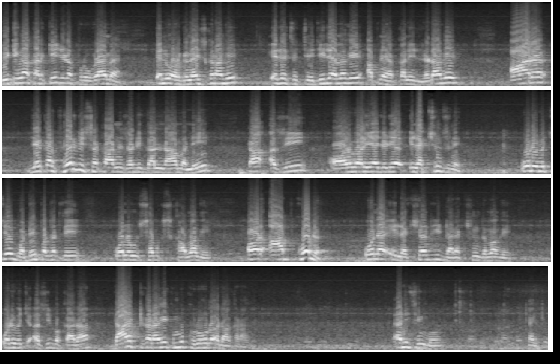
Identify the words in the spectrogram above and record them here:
ਮੀਟਿੰਗਾਂ ਕਰਕੇ ਜਿਹੜਾ ਪ੍ਰੋਗਰਾਮ ਹੈ, ਇਹਨੂੰ ਆਰਗੇਨਾਈਜ਼ ਕਰਾਂਗੇ। ਇਹਦੇ 'ਤੇ ਤੇਜ਼ੀ ਲਿਆਵਾਂਗੇ, ਆਪਣੇ ਹੱਕਾਂ ਲਈ ਲੜਾਂਗੇ। ਔਰ ਜੇਕਰ ਫਿਰ ਵੀ ਸਰਕਾਰ ਨੇ ਸਾਡੀ ਗੱਲ ਨਾ ਮੰਨੀ, ਤਾਂ ਅਸੀਂ ਆਉਣ ਵਾਲੀਆਂ ਜਿਹੜੀਆਂ ਇਲੈਕਸ਼ਨਸ ਨੇ, ਉਹਦੇ ਵਿੱਚ ਵੱਡੇ ਪੱਧਰ ਤੇ ਉਹਨਾਂ ਨੂੰ ਸਬਕ ਸਿਖਾਵਾਂਗੇ। ਔਰ ਆਪ ਖੁਦ ਉਹਨਾਂ ਇਲੈਕਸ਼ਨ ਦੀ ਡਾਇਰੈਕਸ਼ਨ ਦੇਵਾਂਗੇ। ਉਹਦੇ ਵਿੱਚ ਅਸੀਂ ਬਕਾਇਦਾ ਡਾਇਰੈਕਟ ਕਰਾਂਗੇ, ਇੱਕ ਮੁੱਖ ਰੋਲ ਅਦਾ ਕਰਾਂਗੇ। ਐਨੀਥਿੰਗ ਮੋਰ ਥੈਂਕ ਯੂ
